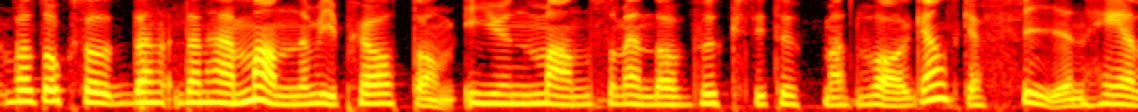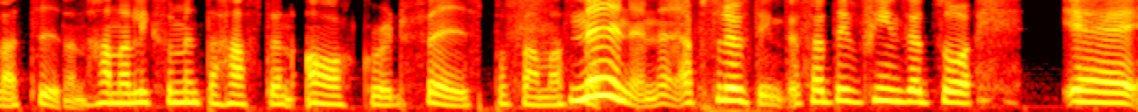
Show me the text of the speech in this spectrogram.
att, fast också den, den här mannen vi pratar om är ju en man som ändå har vuxit upp med att vara ganska fin hela tiden. Han har liksom inte haft en awkward face på samma sätt. nej, nej, nej. Absolut inte. Så det finns ett så eh,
